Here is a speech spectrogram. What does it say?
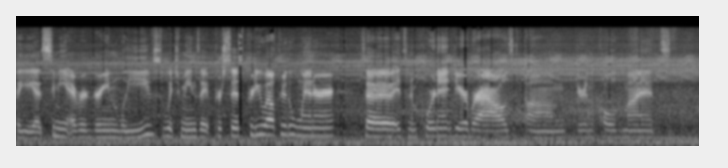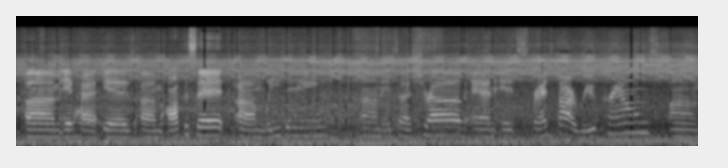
the semi-evergreen leaves which means it persists pretty well through the winter so it's an important deer browse um, during the cold months. Um, it is um, opposite um, leafing um, it's a shrub and it spreads by root crowns. Um,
